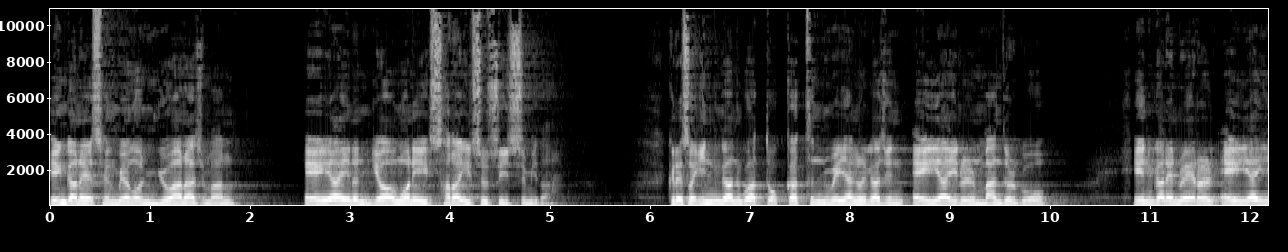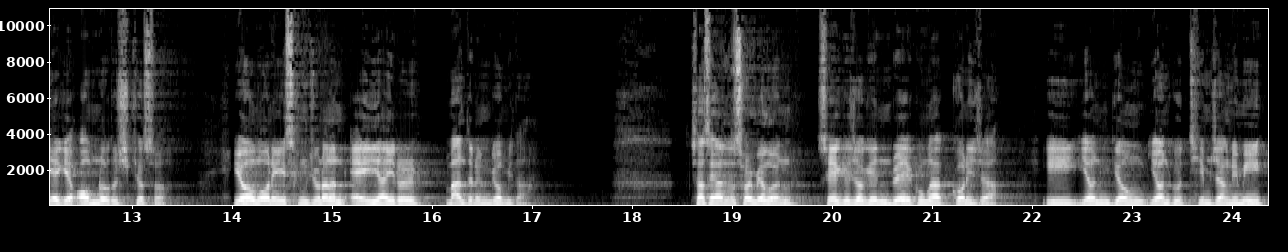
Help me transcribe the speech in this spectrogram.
인간의 생명은 유한하지만 AI는 영원히 살아있을 수 있습니다. 그래서 인간과 똑같은 외양을 가진 AI를 만들고 인간의 뇌를 AI에게 업로드 시켜서 영원히 생존하는 AI를 만드는 겁니다. 자세한 설명은 세계적인 뇌공학 권위자 이연경 연구팀장님이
